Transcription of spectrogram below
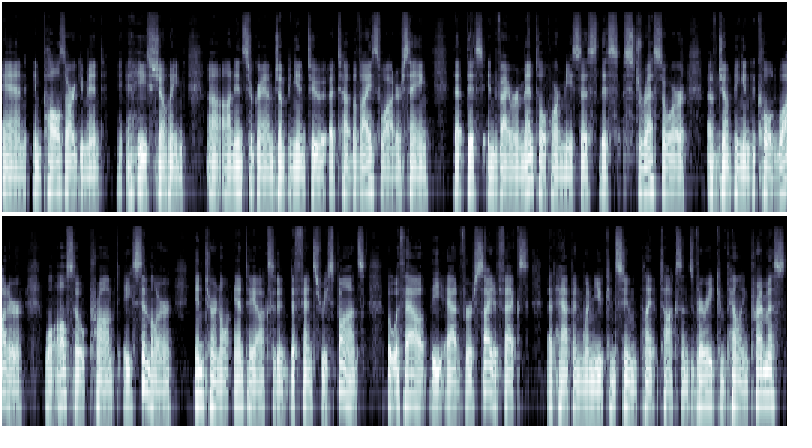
And in Paul's argument, he's showing uh, on Instagram, jumping into a tub of ice water, saying that this environmental hormesis, this stressor of jumping into cold water, will also prompt a similar internal antioxidant defense response, but without the adverse side effects that happen when you consume plant toxins. Very compelling premise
